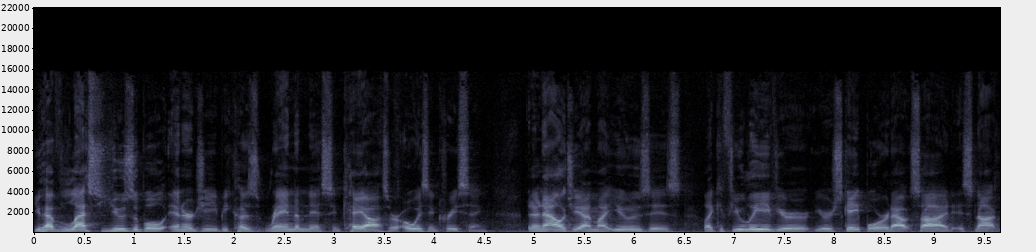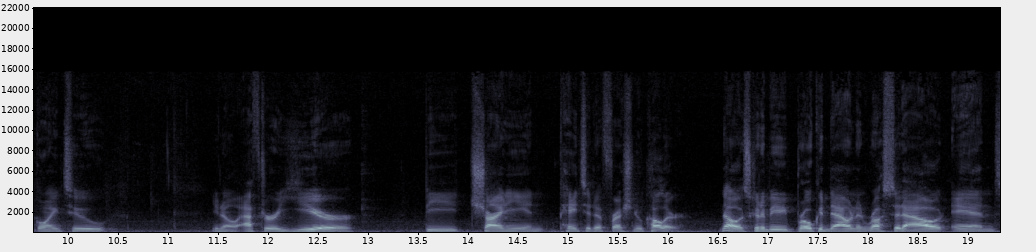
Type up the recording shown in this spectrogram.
you have less usable energy because randomness and chaos are always increasing. An analogy I might use is like if you leave your, your skateboard outside, it's not going to, you know, after a year be shiny and painted a fresh new color. No, it's going to be broken down and rusted out and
